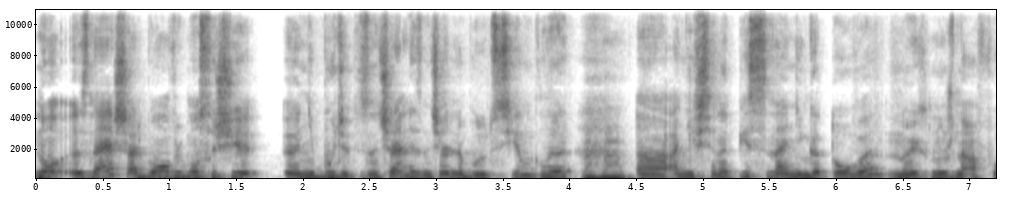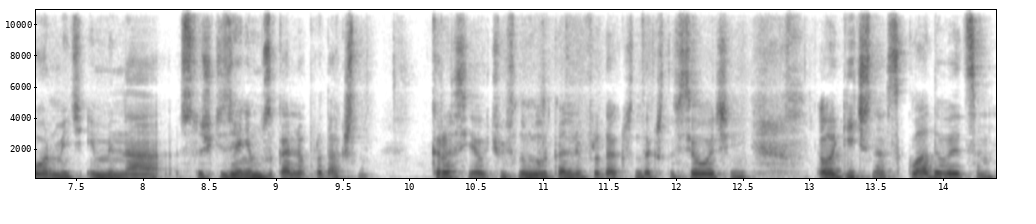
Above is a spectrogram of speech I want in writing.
Ну, знаешь, альбома в любом случае э, не будет изначально. Изначально будут синглы, А, Они все написаны, они готовы, но их нужно оформить именно с точки зрения музыкального продакшна. Как раз я учусь на музыкальный продакшн, так что все очень логично складывается.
